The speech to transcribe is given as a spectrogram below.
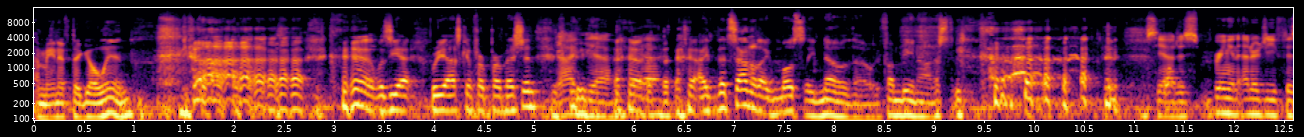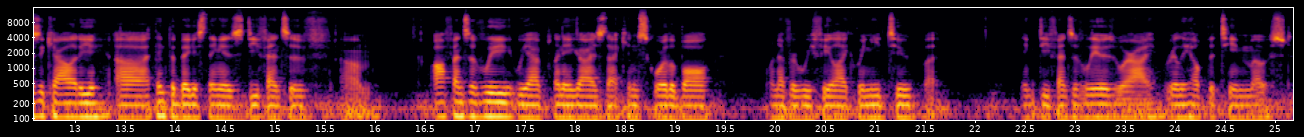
I mean, if they go in, was he? Were you asking for permission? I, yeah, yeah. I, that sounded like mostly no, though. If I'm being honest. So yeah, just bringing energy, physicality. Uh, I think the biggest thing is defensive. Um, offensively, we have plenty of guys that can score the ball whenever we feel like we need to, but I think defensively is where I really help the team most.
